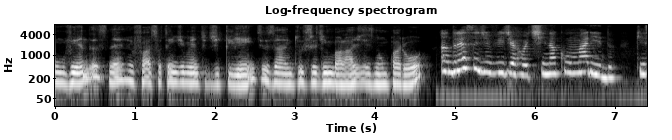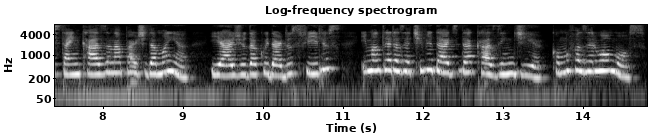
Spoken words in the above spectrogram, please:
com vendas, né? Eu faço atendimento de clientes, a indústria de embalagens não parou. Andressa divide a rotina com o marido, que está em casa na parte da manhã e a ajuda a cuidar dos filhos e manter as atividades da casa em dia, como fazer o almoço.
